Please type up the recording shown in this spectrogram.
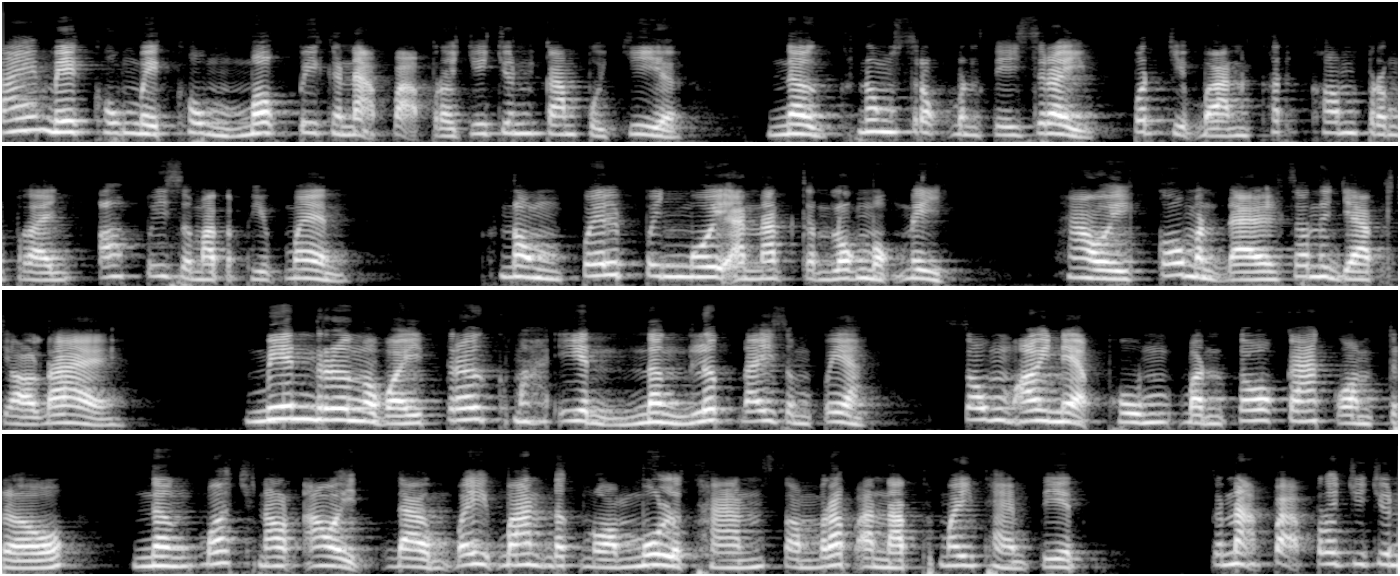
តែមេឃុំមេឃុំមកពីគណៈបកប្រជាជនកម្ពុជា នៅក្នុងស្រុកបន្ទាយស្រី ពិតជាបានខិតខំប្រឹងប្រែងអស់ពីសមត្ថភាពមែន ក្នុងពេលពេញមួយអាណត្តិកន្លងមកនេះ ហើយក៏មិនដែលសន្យាខ្យល់ដែរមានរឿងអ្វីត្រូវខ្មាស់អៀននិងលើកដៃសំពះសូមឲ្យអ្នកភូមិបន្តការគ្រប់គ្រងនិងបោះឆ្នោតឲ្យដើម្បីបានដឹកនាំមូលដ្ឋានសម្រាប់អាណត្តិថ្មីថែមទៀតគណៈបកប្រជាជន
